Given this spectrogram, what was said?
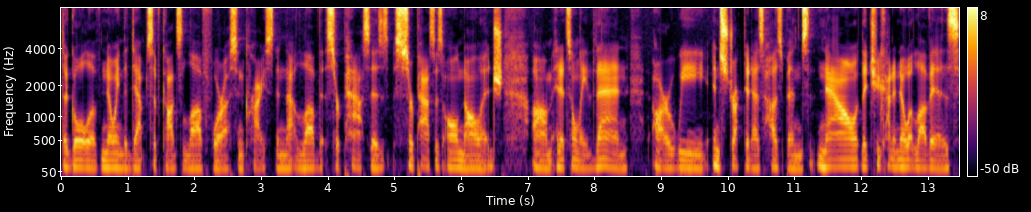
the goal of knowing the depths of God's love for us in Christ and that love that surpasses surpasses all knowledge. Um, and it's only then are we instructed as husbands now that you kind of know what love is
